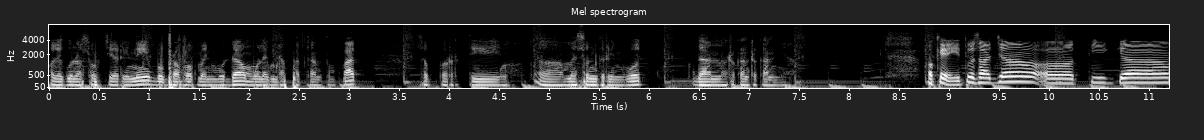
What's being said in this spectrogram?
oleh Gunnar Solskjaer ini beberapa pemain muda mulai mendapatkan tempat seperti uh, Mason Greenwood dan rekan-rekannya. Oke, itu saja uh, tiga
